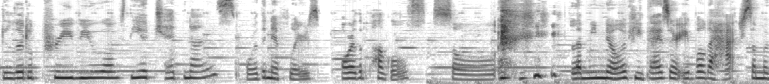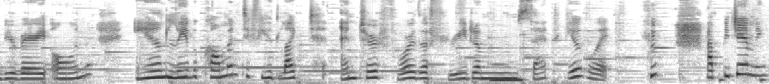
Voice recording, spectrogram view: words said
the little preview of the echidnas, or the nifflers, or the puggles. So let me know if you guys are able to hatch some of your very own, and leave a comment if you'd like to enter for the Freedom Set giveaway. Happy jamming!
